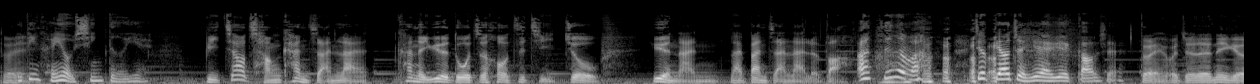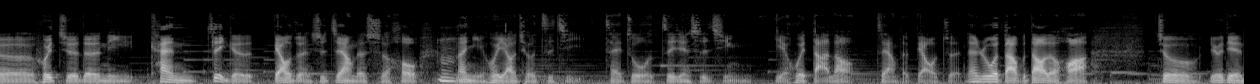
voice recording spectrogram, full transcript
对，一定很有心得耶。比较常看展览，看的越多之后，自己就越南来办展览了吧？啊，真的吗？就标准越来越高是吧？对，我觉得那个会觉得你看这个标准是这样的时候，嗯那你会要求自己在做这件事情也会达到这样的标准。但如果达不到的话，就有点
